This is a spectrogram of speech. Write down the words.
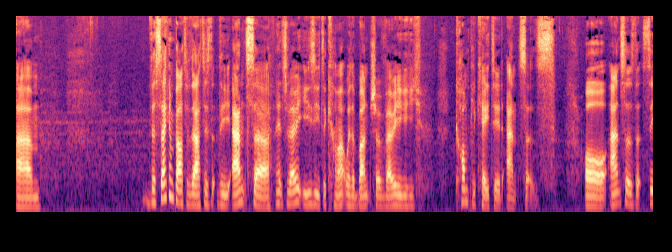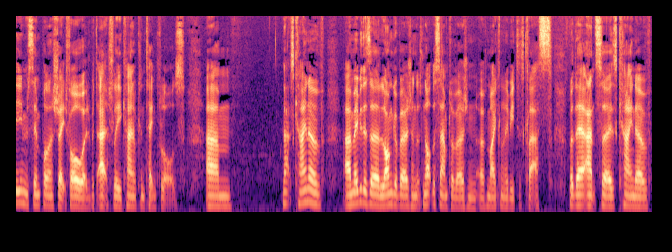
Um, the second part of that is that the answer, it's very easy to come up with a bunch of very complicated answers, or answers that seem simple and straightforward but actually kind of contain flaws. Um, that's kind of uh, maybe there's a longer version that's not the sampler version of Michael and Evita's class, but their answer is kind of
